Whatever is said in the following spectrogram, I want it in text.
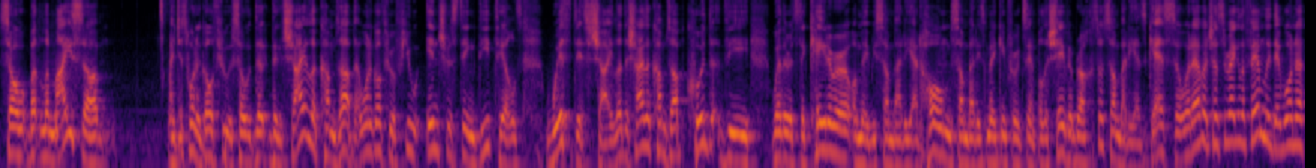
So, but Lamaisa, I just want to go through. So the, the Shaila comes up. I want to go through a few interesting details with this Shaila. The Shaila comes up. Could the whether it's the caterer or maybe somebody at home, somebody's making, for example, a sheva bracha, so somebody has guests or whatever, just a regular family, they want to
